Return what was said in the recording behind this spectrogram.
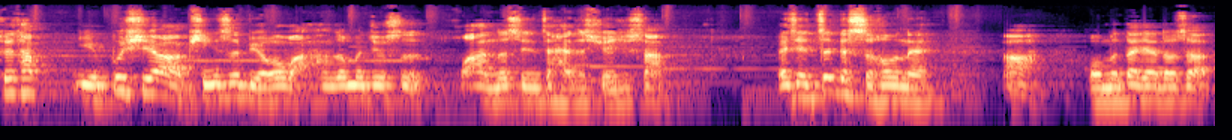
所以他也不需要平时比如说晚上这么就是花很多时间在孩子学习上。而且这个时候呢，啊，我们大家都知道，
